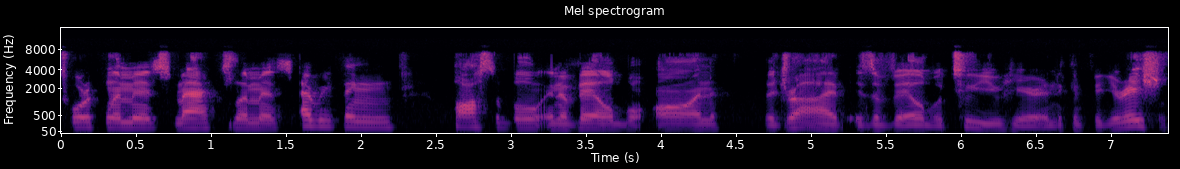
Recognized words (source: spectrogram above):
torque limits, max limits, everything possible and available on the drive is available to you here in the configuration.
